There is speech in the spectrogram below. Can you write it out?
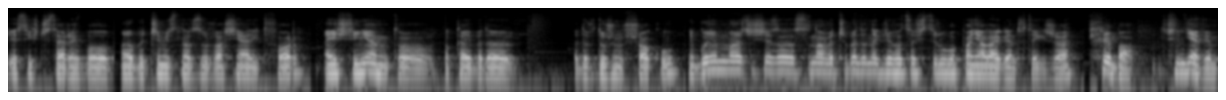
jest ich czterech, bo mają być czymś na wzór właśnie Elite Four. A jeśli nie, no to okej, będę Będę w dużym szoku. Ogólnie możecie się zastanawiać, czy będę nagrywał coś w stylu łapania legend w tej grze. Chyba. Nie wiem.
